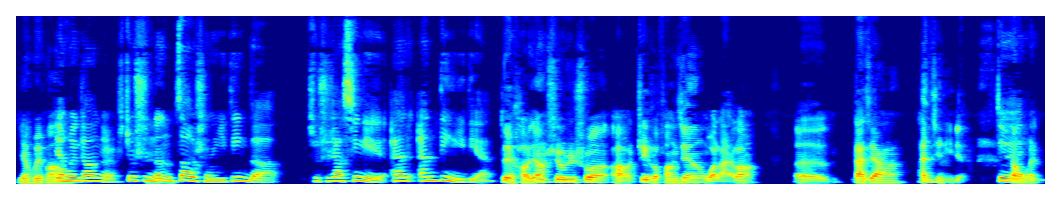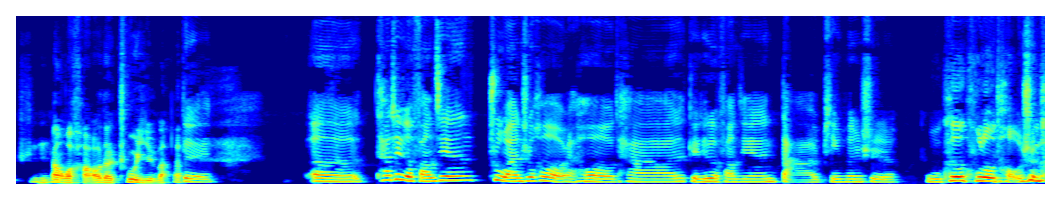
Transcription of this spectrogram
烟灰缸烟灰缸那儿，就是能嗯造成一定的，就是让心里安安定一点。对，好像是就是说啊，这个房间我来了，呃，大家安静一点，对，让我让我好好的住一晚。对，呃，他这个房间住完之后，然后他给这个房间打评分是五颗骷髅头，是吗？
